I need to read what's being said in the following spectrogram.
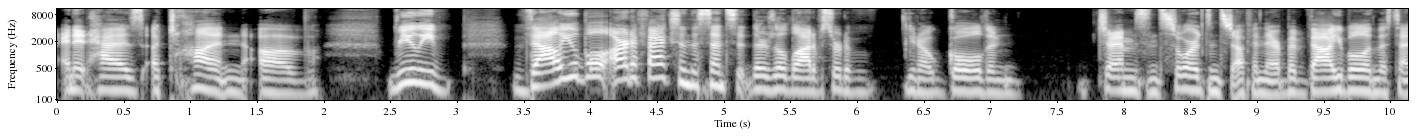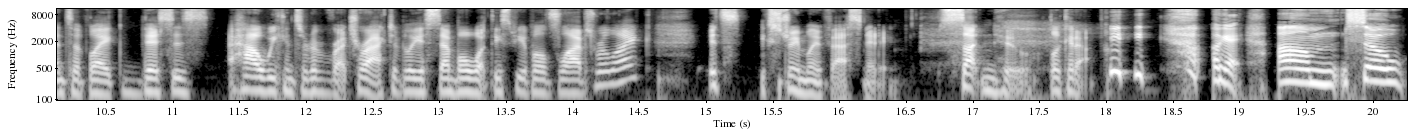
and it has a ton of really valuable artifacts in the sense that there's a lot of sort of you know gold and gems and swords and stuff in there, but valuable in the sense of like this is how we can sort of retroactively assemble what these people's lives were like. It's extremely fascinating. Sutton Hoo, look it up. okay. Um. So.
